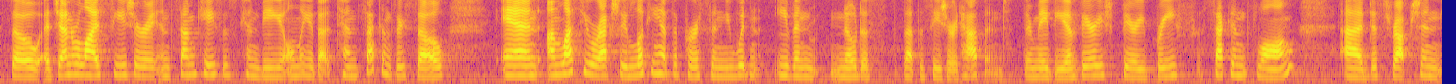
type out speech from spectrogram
So a generalized seizure in some cases can be only about 10 seconds or so. And unless you were actually looking at the person, you wouldn't even notice that the seizure had happened. There may be a very, very brief, seconds long uh, disruption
